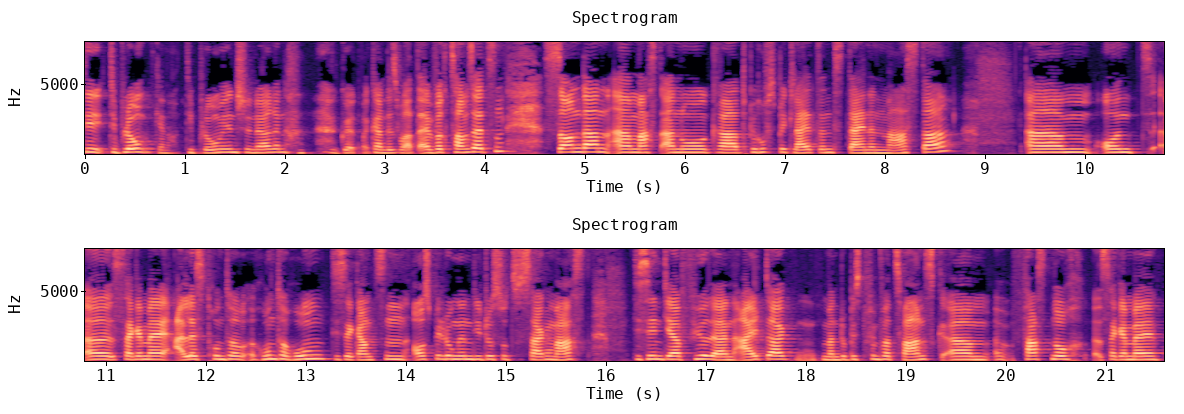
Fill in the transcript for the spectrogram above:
Die Diplom, genau, Diplom-Ingenieurin, gut, man kann das Wort einfach zusammensetzen, sondern äh, machst auch noch gerade berufsbegleitend deinen Master. Ähm, und äh, sage mal, alles drunter rundherum, diese ganzen Ausbildungen, die du sozusagen machst, die sind ja für deinen Alltag, ich meine, du bist 25, ähm, fast noch, sage mal,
